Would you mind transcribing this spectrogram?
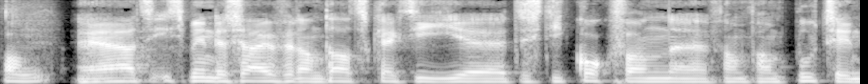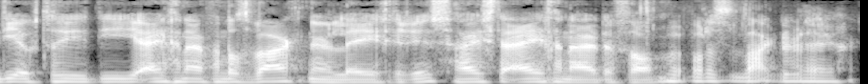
van... Ja, het is iets minder zuiver dan dat. Kijk, die, eh, het is die kok van, eh, van, van Poetin, die ook die, die eigenaar van dat Wagner-leger is. Hij is de eigenaar daarvan. Wat is het Wagnerleger?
